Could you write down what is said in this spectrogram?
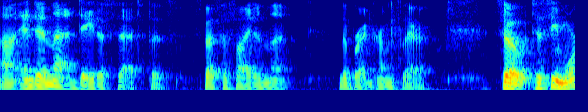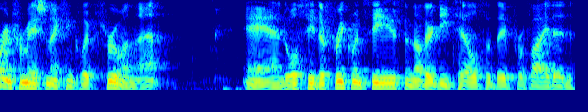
uh, and in that data set that's specified in the, the breadcrumbs there. So to see more information, I can click through on that and we'll see the frequencies and other details that they provided.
